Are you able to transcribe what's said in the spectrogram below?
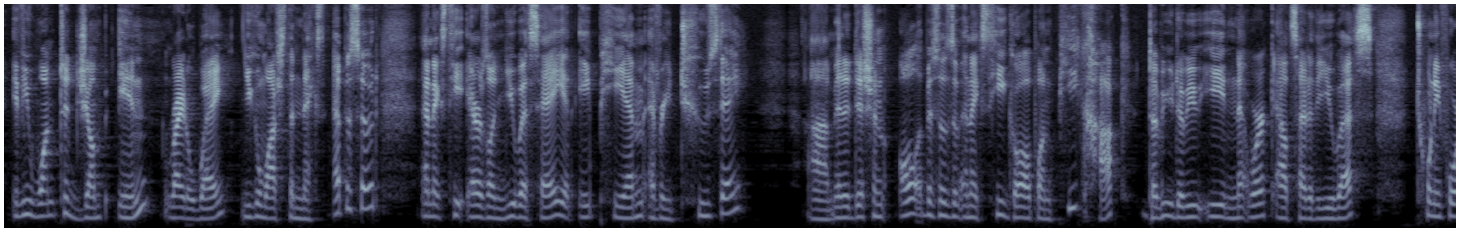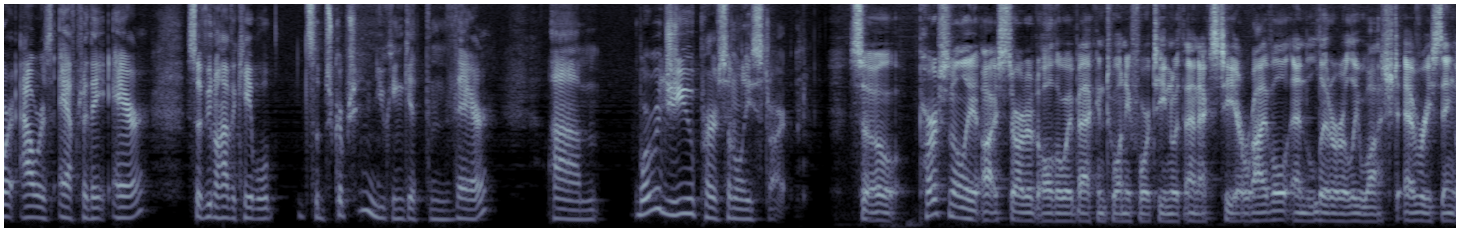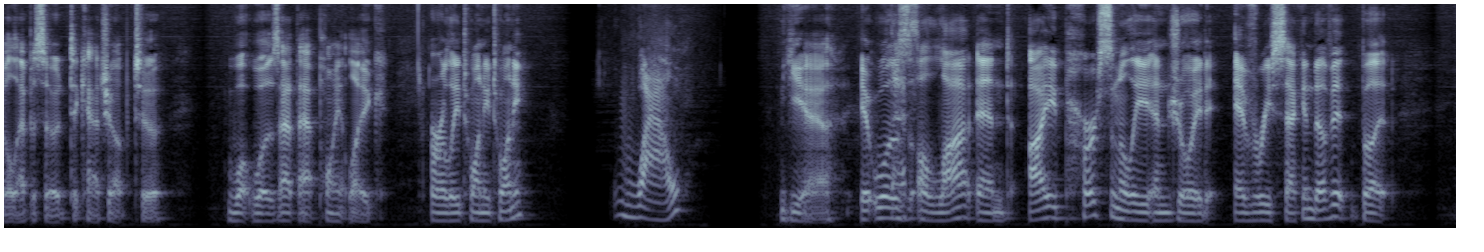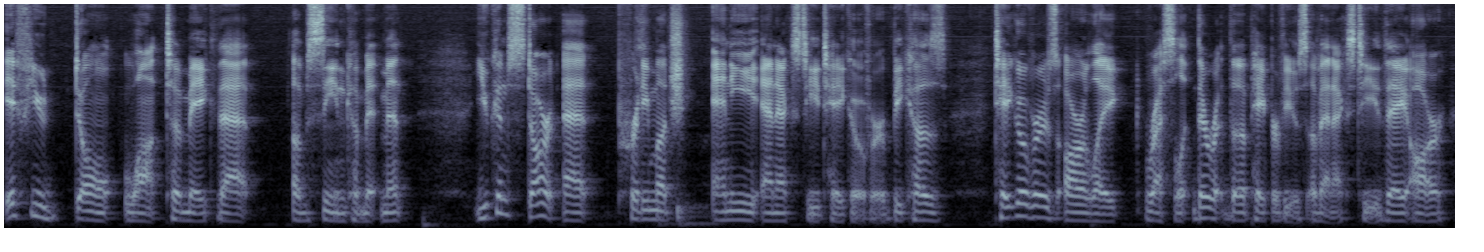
if you want to jump in right away, you can watch the next episode. NXT airs on USA at 8 p.m. every Tuesday. Um, in addition, all episodes of NXT go up on Peacock, WWE network outside of the US, 24 hours after they air. So if you don't have a cable subscription, you can get them there. Um, where would you personally start? So, personally, I started all the way back in 2014 with NXT Arrival and literally watched every single episode to catch up to what was at that point like early 2020. Wow. Yeah, it was That's- a lot, and I personally enjoyed every second of it. But if you don't want to make that obscene commitment, you can start at pretty much any NXT takeover because takeovers are like wrestling. They're the pay per views of NXT. They are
